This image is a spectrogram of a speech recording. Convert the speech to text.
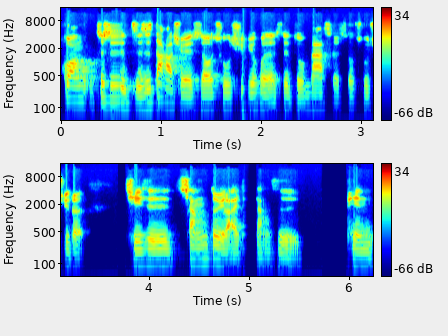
光就是只是大学的时候出去，或者是读 master 的时候出去的，其实相对来讲是偏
